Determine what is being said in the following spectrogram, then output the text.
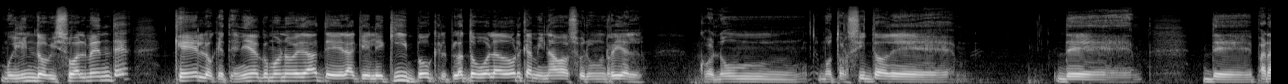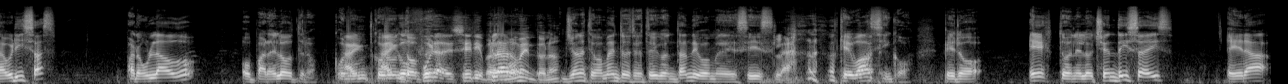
muy lindo visualmente, que lo que tenía como novedad era que el equipo, que el plato volador caminaba sobre un riel, con un motorcito de, de, de parabrisas para un lado o para el otro. Con Al- un, con un algo fuera de serie para el momento, ¿no? Yo en este momento te estoy contando y vos me decís, Claro. qué básico. Pero esto en el 86 era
